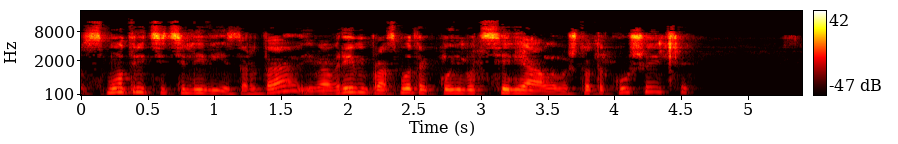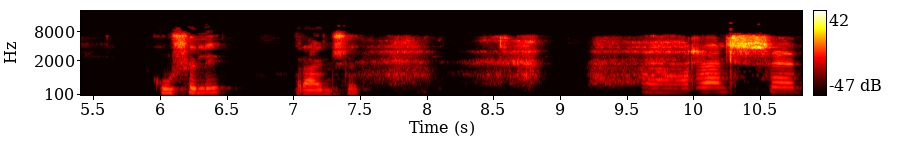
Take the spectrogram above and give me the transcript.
смотрите телевизор, да, и во время просмотра какого-нибудь сериала вы что-то кушаете? Кушали раньше? Э, раньше,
